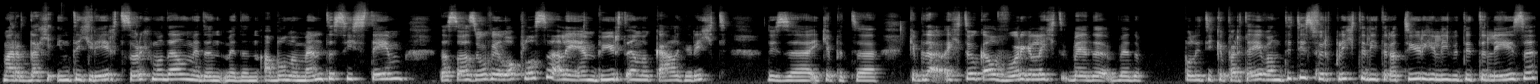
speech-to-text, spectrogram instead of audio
Maar dat geïntegreerd zorgmodel met een, met een abonnementensysteem, dat zou zoveel oplossen. Alleen en buurt- en lokaal gericht. Dus eh, ik, heb het, eh, ik heb dat echt ook al voorgelegd bij de, bij de politieke partijen. Van dit is verplichte literatuur, je lieve dit te lezen.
